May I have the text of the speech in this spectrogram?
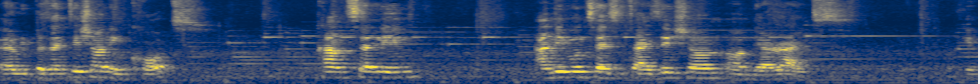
uh, representation in court, counseling, and even sensitization on their rights. Okay.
